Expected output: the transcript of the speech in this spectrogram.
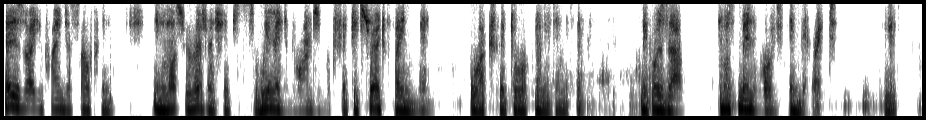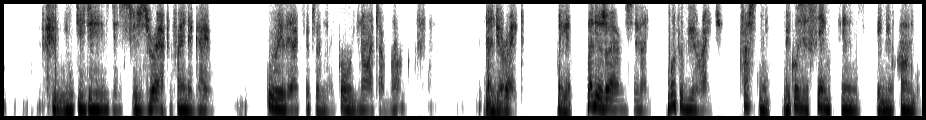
That is why you find yourself in in most relationships, women are the ones who accept. It's rare to find men who accept or acknowledge their because uh, most men always think they're right. It is rare to find a guy who really accepts and like, oh, you know what, I'm wrong, and you're right. Okay, that is why I say like, both of you are right. Trust me, because you're seeing things in your angle.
